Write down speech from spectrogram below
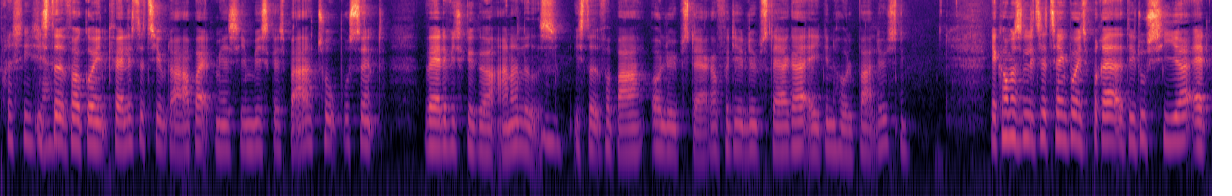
Præcis, ja. I stedet for at gå ind kvalitativt og arbejde med at sige, at vi skal spare 2%, hvad er det, vi skal gøre anderledes, mm. i stedet for bare at løbe stærkere, fordi at løbe stærkere er ikke en holdbar løsning. Jeg kommer sådan lidt til at tænke på, inspireret af det, du siger, at,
